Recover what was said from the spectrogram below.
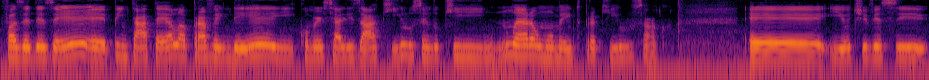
fazer desenho, é, pintar a tela para vender e comercializar aquilo, sendo que não era o momento para aquilo, saca? É, e eu tive esse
